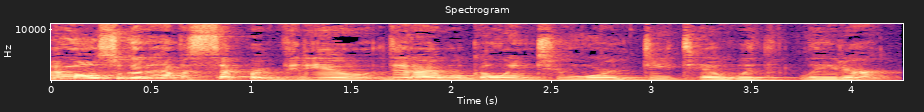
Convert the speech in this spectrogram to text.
I'm also going to have a separate video that I will go into more detail with later.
